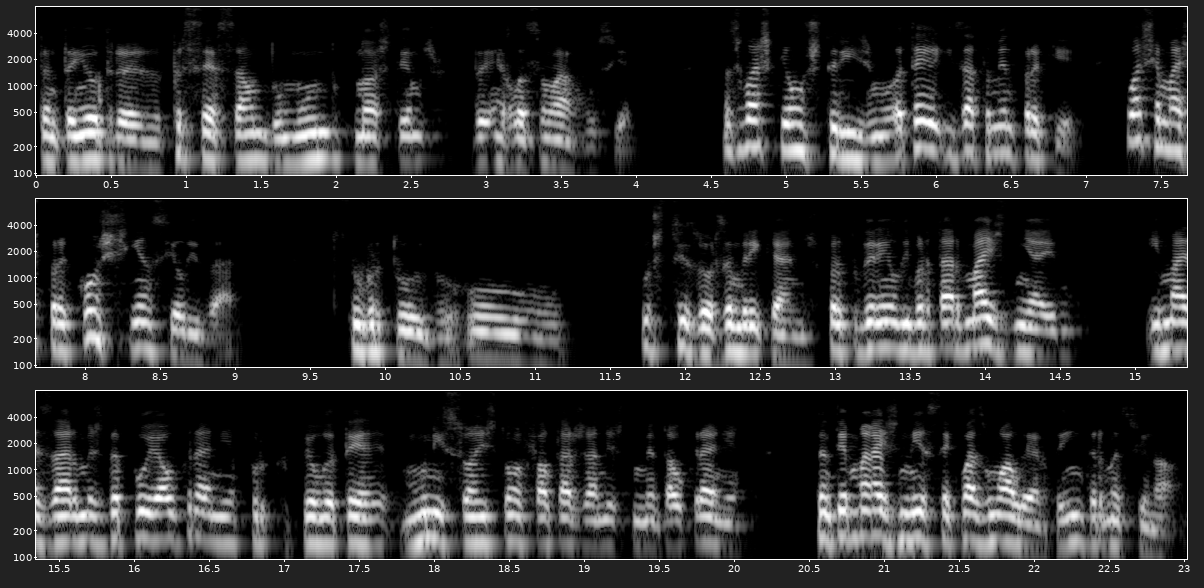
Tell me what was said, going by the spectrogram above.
Portanto, têm outra percepção do mundo que nós temos de, em relação à Rússia. Mas eu acho que é um esterismo, até exatamente para quê? Eu acho que é mais para consciencializar, sobretudo, o, os decisores americanos, para poderem libertar mais dinheiro e mais armas de apoio à Ucrânia, porque pelo até munições estão a faltar já neste momento à Ucrânia. Portanto, é mais nesse, é quase um alerta internacional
